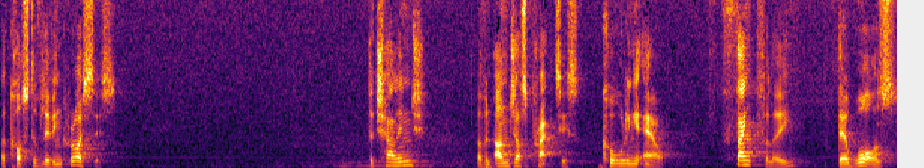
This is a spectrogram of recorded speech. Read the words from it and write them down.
a cost of living crisis. The challenge of an unjust practice, calling it out. Thankfully, there was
